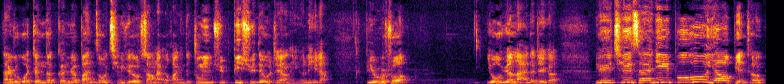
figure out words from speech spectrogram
但如果真的跟着伴奏，情绪都上来的话，你的中音区必须得有这样的一个力量。比如说，由原来的这个。与其在你不要变成，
